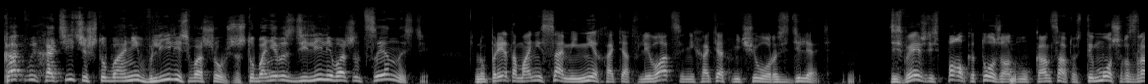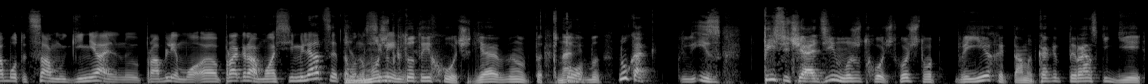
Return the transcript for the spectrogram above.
Как вы хотите, чтобы они влились в ваше общество, чтобы они разделили ваши ценности? Но при этом они сами не хотят вливаться, не хотят ничего разделять. Здесь, понимаешь, здесь палка тоже о двух концах. То есть ты можешь разработать самую гениальную проблему, э, программу ассимиляции этого не, ну, населения. Может, кто-то и хочет. Я, ну, Кто? На, ну, как из тысяча один, может, хочет. Хочет вот приехать там, как этот иранский гей,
